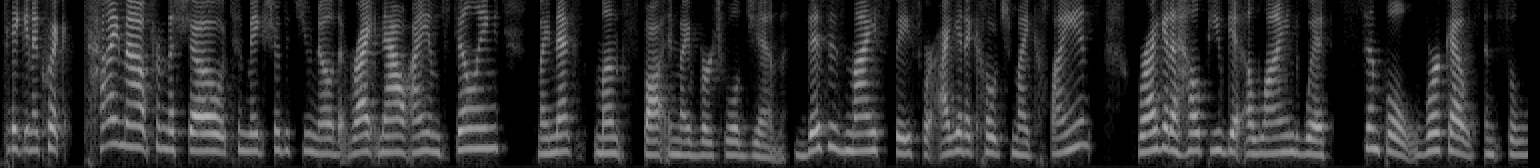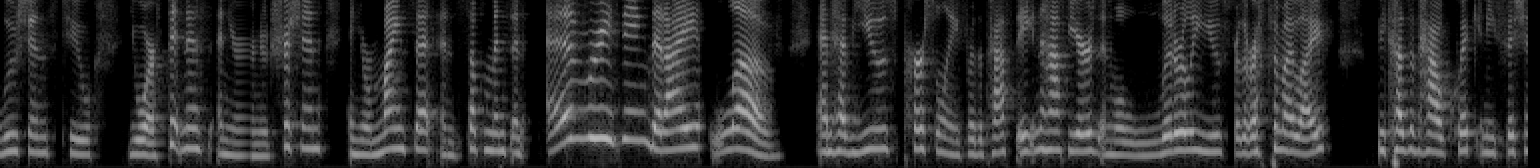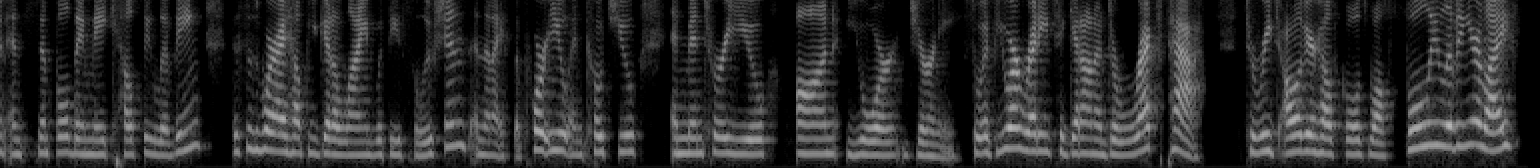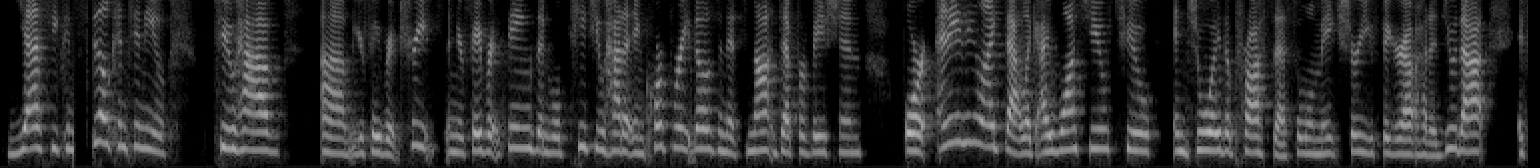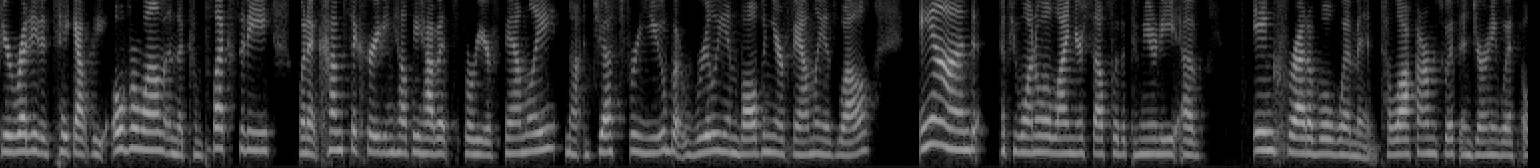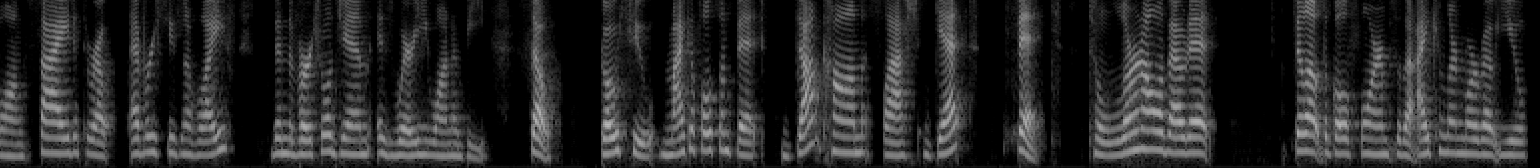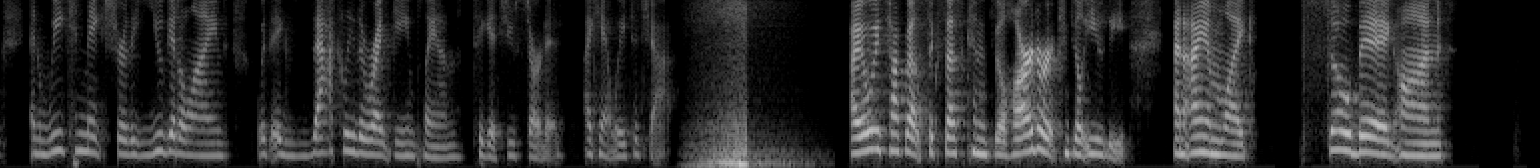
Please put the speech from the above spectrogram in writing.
Taking a quick time out from the show to make sure that you know that right now I am filling my next month's spot in my virtual gym. This is my space where I get to coach my clients, where I get to help you get aligned with simple workouts and solutions to your fitness and your nutrition and your mindset and supplements and everything that I love and have used personally for the past eight and a half years and will literally use for the rest of my life because of how quick and efficient and simple they make healthy living. This is where I help you get aligned with these solutions. And then I support you and coach you and mentor you on your journey. So if you are ready to get on a direct path to reach all of your health goals while fully living your life, yes, you can still continue to have um, your favorite treats and your favorite things, and we'll teach you how to incorporate those. And it's not deprivation or anything like that. Like, I want you to enjoy the process. So, we'll make sure you figure out how to do that. If you're ready to take out the overwhelm and the complexity when it comes to creating healthy habits for your family, not just for you, but really involving your family as well. And if you want to align yourself with a community of incredible women to lock arms with and journey with alongside throughout every season of life, then the virtual gym is where you want to be. So go to micahfolsomfit.com slash get fit to learn all about it. Fill out the goal form so that I can learn more about you and we can make sure that you get aligned with exactly the right game plan to get you started. I can't wait to chat. I always talk about success can feel hard or it can feel easy. And I am like so big on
